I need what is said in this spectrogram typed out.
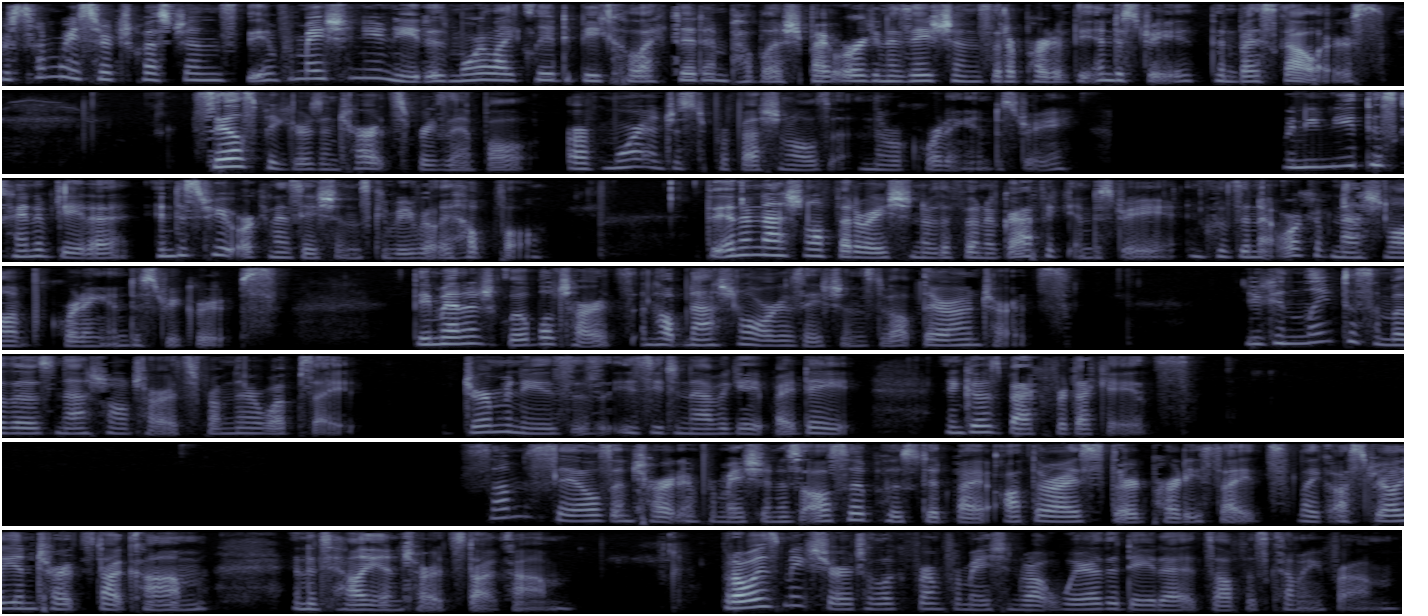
For some research questions, the information you need is more likely to be collected and published by organizations that are part of the industry than by scholars. Sales figures and charts, for example, are of more interest to professionals in the recording industry. When you need this kind of data, industry organizations can be really helpful. The International Federation of the Phonographic Industry includes a network of national recording industry groups. They manage global charts and help national organizations develop their own charts. You can link to some of those national charts from their website. Germany's is easy to navigate by date and goes back for decades. Some sales and chart information is also posted by authorized third-party sites like AustralianCharts.com and ItalianCharts.com. But always make sure to look for information about where the data itself is coming from.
